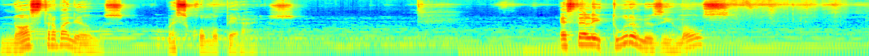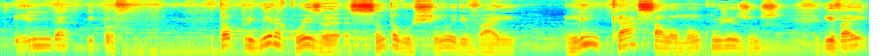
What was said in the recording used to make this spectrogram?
nós trabalhamos, mas como operários. Esta é a leitura, meus irmãos, linda e profunda. Então, primeira coisa, Santo Agostinho ele vai linkar Salomão com Jesus e vai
